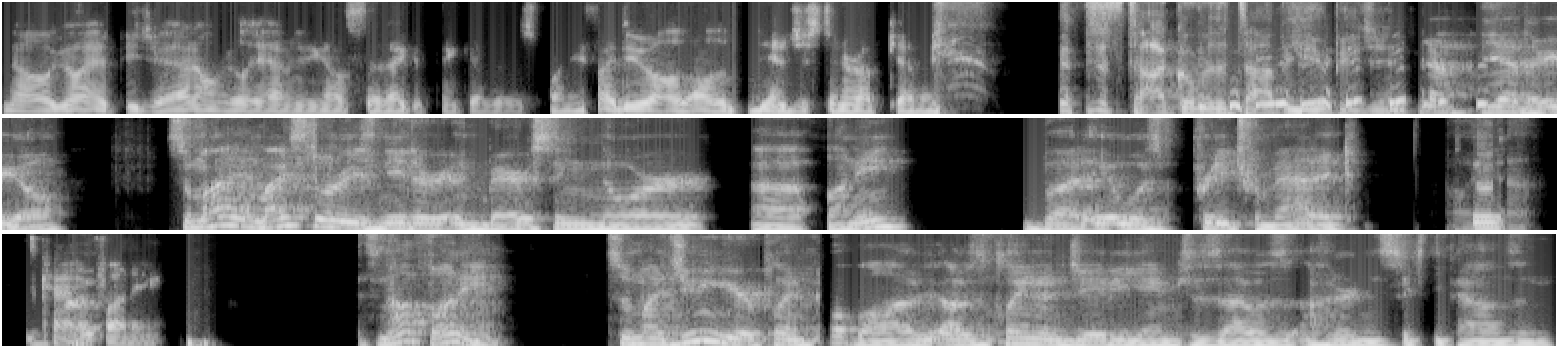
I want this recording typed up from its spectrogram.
No, go ahead, PJ. I don't really have anything else that I could think of that was funny. If I do, I'll, I'll you know, just interrupt Kevin. Just talk over the top of you, PJ. Yeah, yeah, there you go. So my my story is neither embarrassing nor uh, funny, but it was pretty traumatic. Oh, yeah. It's kind of funny. It's not funny. So my junior year playing football, I was, I was playing in a JV game because I was 160 pounds and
